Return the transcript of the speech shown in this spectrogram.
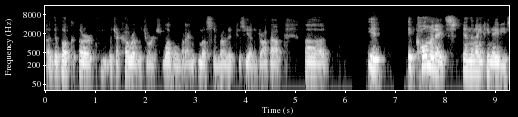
uh, the book, or which I co-wrote with George Lovell, but I mostly wrote it because he had to drop out. Uh, it it culminates in the 1980s,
